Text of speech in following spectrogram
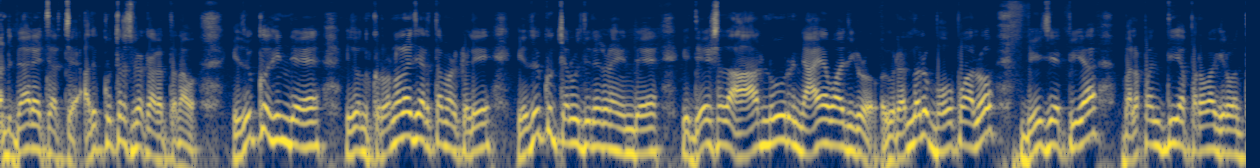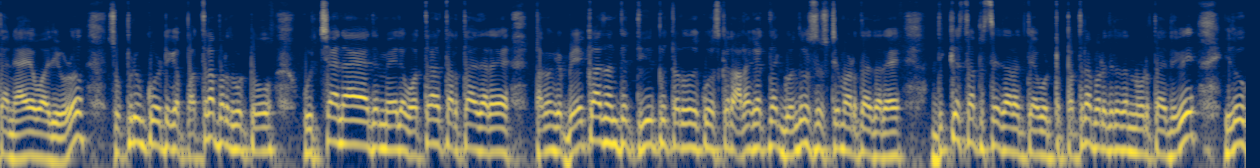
ಅದು ಬೇರೆ ಚರ್ಚೆ. ಅದಕ್ಕೆ ಕುತ್ತರಿಸ್ಬೇಕಾಗತ್ತೆ ನಾವು. ಇದಕ್ಕೂ ಹಿಂದೆ ಇದೊಂದು ಕ್ರೊನಾಲಜಿ ಅರ್ಥ ಮಾಡ್ಕೊಳ್ಳಿ. ಇದಕ್ಕೂ ಕೆಲವು ದಿನಗಳ ಹಿಂದೆ ಈ ದೇಶದ ಆರುನೂರು ನ್ಯಾಯವಾದಿಗಳು, ಇವರೆಲ್ಲರೂ ಬಹುಪಾಲು ಬಿ ಜೆ ಪಿಯ ಬಲಪಂಥೀಯ ಪರವಾಗಿರುವಂಥ ನ್ಯಾಯವಾದಿಗಳು, ಸುಪ್ರೀಂ ಕೋರ್ಟಿಗೆ ಪತ್ರ ಬರೆದ್ಬಿಟ್ಟು ಉಚ್ಚ ನ್ಯಾಯಾಲಯದ ಮೇಲೆ ಒತ್ತಡ ತರ್ತಾ ಇದ್ದಾರೆ. ತಮಗೆ ಬೇಕಾದಂತೆ ತೀರ್ಪು ತರೋದಕ್ಕೋಸ್ಕರ ಅನಗತ್ಯ ಗೊಂದಲ ಸೃಷ್ಟಿ ಮಾಡ್ತಾ ಇದ್ದಾರೆ. ದಿಕ್ಕ ಸ್ಥಾಪಿಸ್ತಾ ಇದ್ದಾರೆ ಅಂತ ಹೇಳ್ಬಿಟ್ಟು ಪತ್ರ ಬರೆದಿರೋದನ್ನು ನೋಡ್ತಾ ಇದ್ದೀವಿ. ಇದು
